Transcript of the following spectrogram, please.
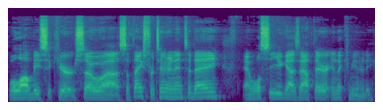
we'll all be secure. So, uh, so thanks for tuning in today, and we'll see you guys out there in the community.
